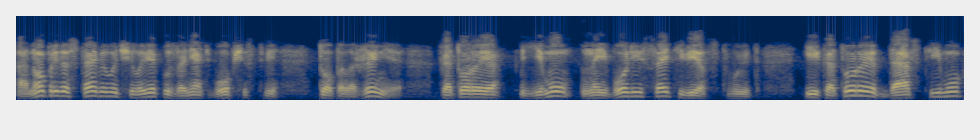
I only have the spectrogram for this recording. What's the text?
Оно предоставило человеку занять в обществе то положение, которое ему наиболее соответствует – и которое даст ему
